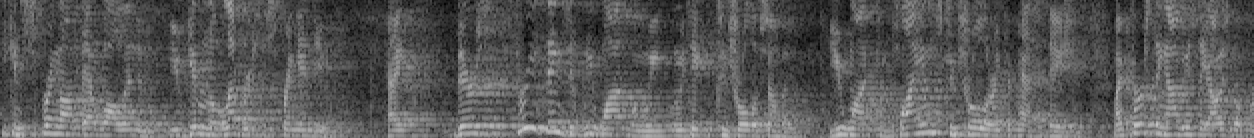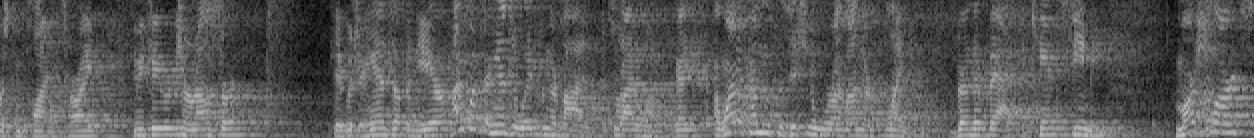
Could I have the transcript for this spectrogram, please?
he can spring off that wall into me. You've given him the leverage to spring into you. Okay? There's three things that we want when we when we take control of somebody. You want compliance, control, or incapacitation. My first thing, obviously, I always go for is compliance. All right? Do me a favor, turn around, sir. Okay, put your hands up in the air. I want their hands away from their body. That's what I want. Okay? I want to come to a position where I'm on their flank, on their back. They can't see me. Martial arts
